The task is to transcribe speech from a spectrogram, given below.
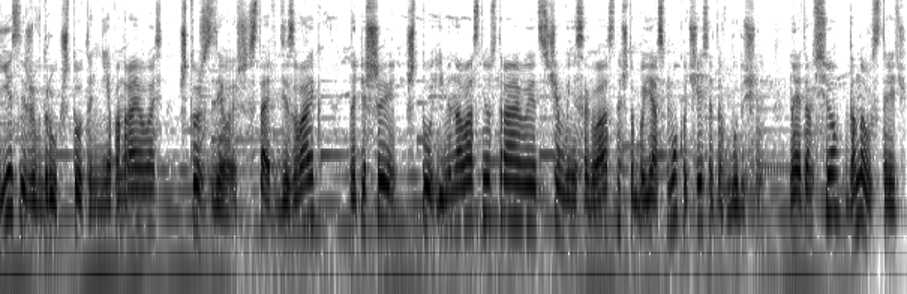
Если же вдруг что-то не понравилось, что же сделаешь? Ставь дизлайк, Напиши, что именно вас не устраивает, с чем вы не согласны, чтобы я смог учесть это в будущем. На этом все, до новых встреч!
